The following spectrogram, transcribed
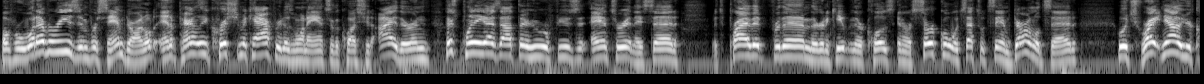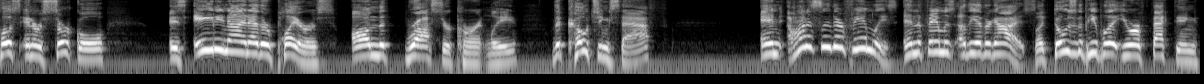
But for whatever reason, for Sam Darnold, and apparently Christian McCaffrey doesn't want to answer the question either. And there's plenty of guys out there who refuse to answer it. And they said it's private for them. They're going to keep in their close inner circle, which that's what Sam Darnold said. Which right now, your close inner circle is 89 other players on the roster currently, the coaching staff, and honestly, their families and the families of the other guys. Like those are the people that you're affecting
